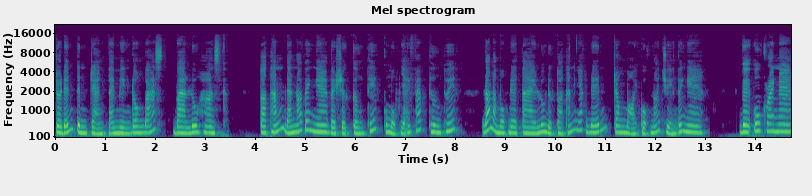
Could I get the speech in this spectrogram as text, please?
rồi đến tình trạng tại miền Donbass và Luhansk. Tòa Thánh đã nói với Nga về sự cần thiết của một giải pháp thương thuyết đó là một đề tài luôn được Tòa Thánh nhắc đến trong mọi cuộc nói chuyện với Nga. Về Ukraine,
